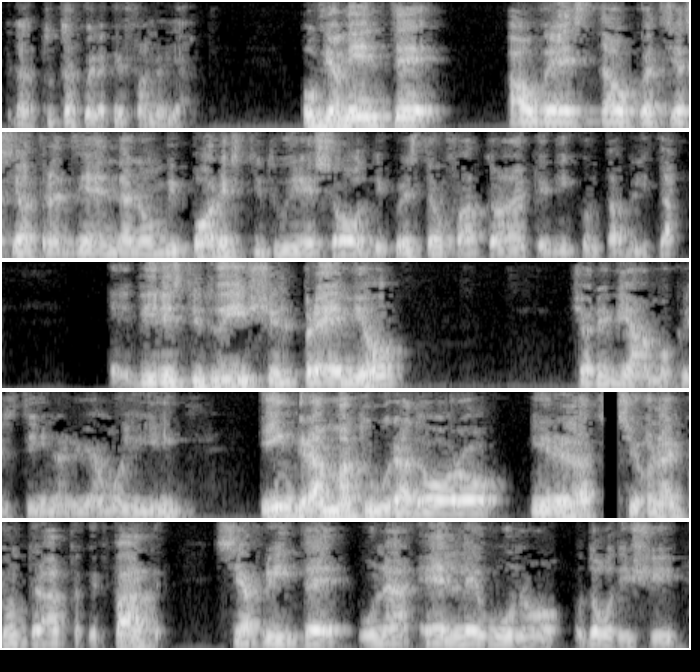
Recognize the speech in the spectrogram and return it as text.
da tutta quella che fanno gli altri. Ovviamente a Ovesta o qualsiasi altra azienda non vi può restituire soldi, questo è un fatto anche di contabilità, e vi restituisce il premio, ci arriviamo Cristina, arriviamo lì, in grammatura d'oro in relazione al contratto che fate. Se aprite una L1 o 12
